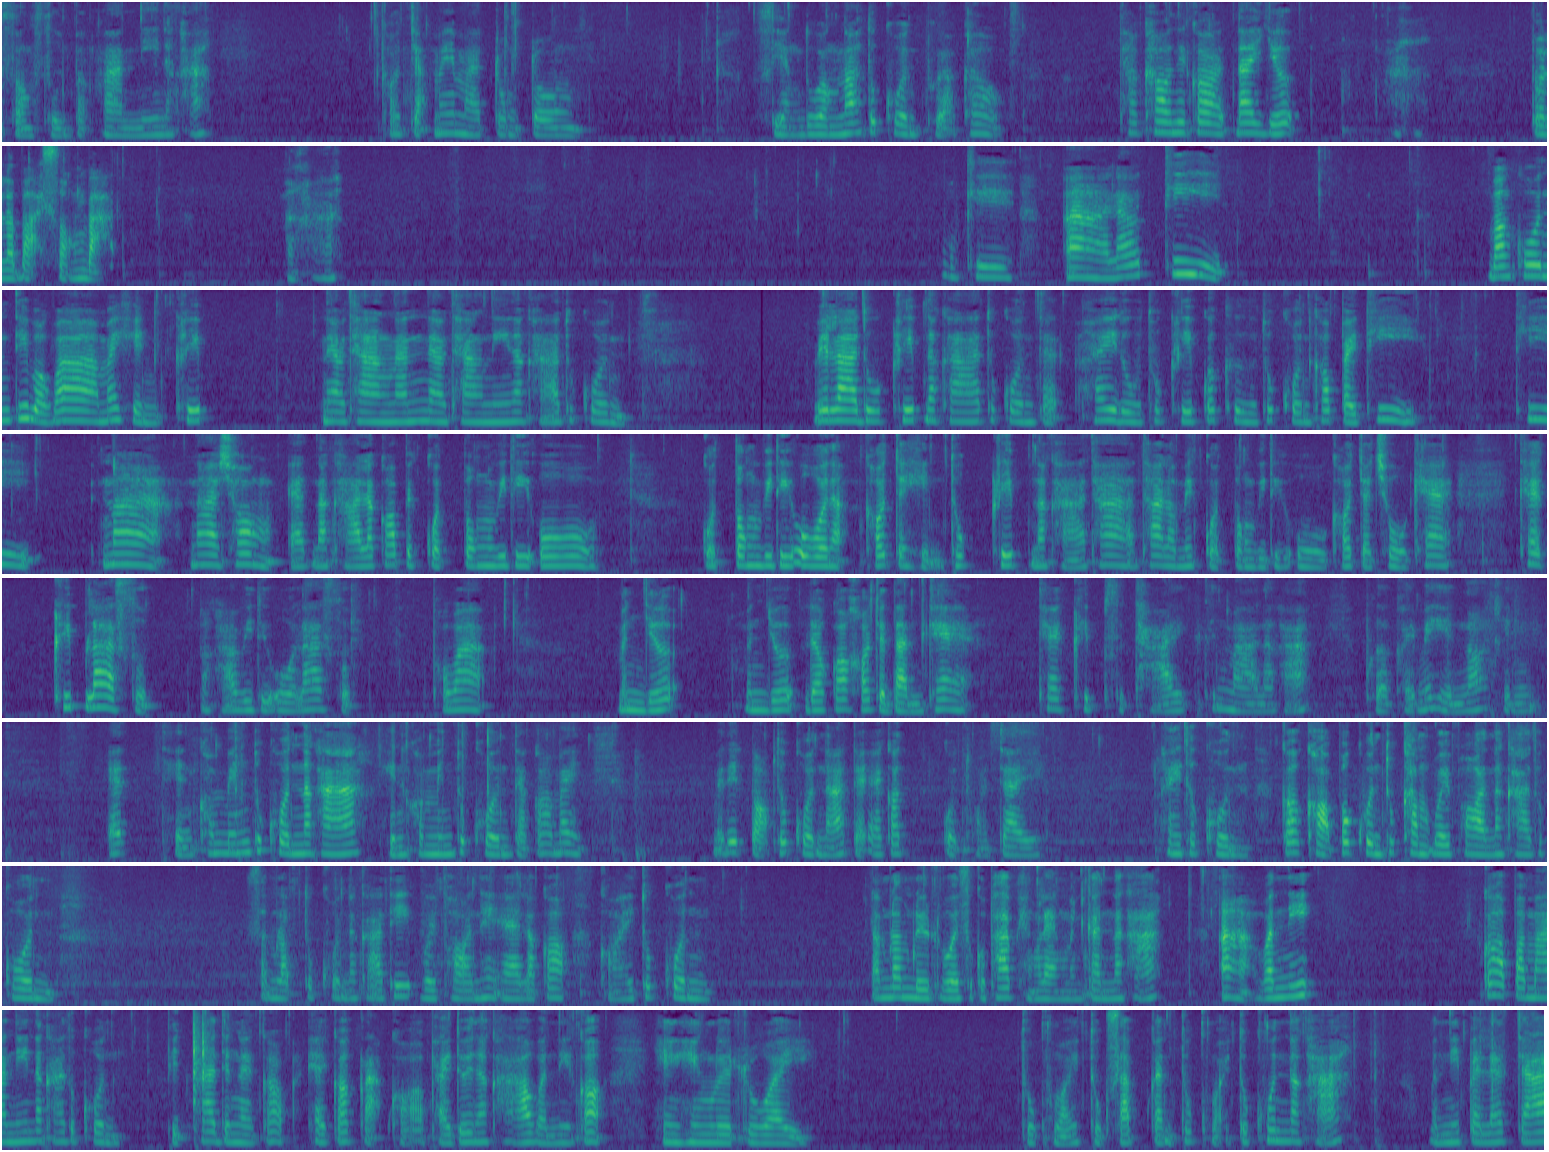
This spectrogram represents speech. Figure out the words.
920 ประมาณนี้นะคะ เขาจะไม่มาตรงๆ เสียงดวงเนาะทุกคนเผื่อเข้า ถ้าเข้านี่ก็ได้เยอะนะคะตัวละบาทสองบาทนะคะ โอเค อ่า แล้วที่ บางคนที่บอกว่าไม่เห็นคลิปแนวทางนั้นแนวทางนี้นะคะ ทุกคน เวลาดูคลิปนะคะ ทุกคนจะให้ดูทุกคลิปก็คือทุกคนเข้าไปที่ที่หน้าหน้าช่องแอดนะคะ แล้วก็ไปกดตรงวิดีโอกดตรงวิดีโอน่ะเขาจะเห็นทุกคลิปนะคะ ถ้าถ้าเราไม่กดตรงวิดีโอเขาจะโชว์แค่แค่คลิปล่าสุด นะคะวิดีโอล่าสุด เพราะว่ามันเยอะมันเยอะแล้วก็เขาจะดันแค่ แค่คลิปสุดท้ายขึ้นมานะคะ เผื่อใครไม่เห็นเนาะเห็นแอดเห็นคอมเมนต์ทุกคนนะคะ เห็นคอมเมนต์ทุกคนแต่ก็ไม่ไม่ได้ตอบทุกคนนะ แต่แอดก็กดหัวใจ ให้ทุกคน ก็ขอบพระคุณทุกคำอวยพรนะคะ ทุกคนสำหรับทุกคนนะคะที่อวยพรให้แอดแล้วก็ขอให้ทุกคน ร่ำร่ำรวยรวยสุขภาพแข็งแรงเหมือนกันนะคะ อ่า วันนี้ ก็ประมาณนี้นะคะ ทุกคนผิดพลาดยังไงก็แอดก็กราบขออภัยด้วยนะคะ วันนี้ก็เฮงเฮงรวยรวยถูกหวยถูกทรัพย์กันทุกหวยทุกคุณนะคะ วันนี้ไปแล้วจ้า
